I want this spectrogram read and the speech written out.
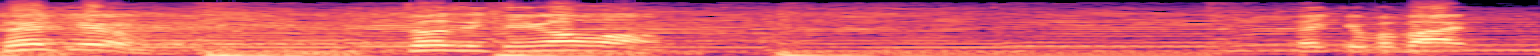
我。Thank you，多谢杰哥王。Thank you. Bye bye.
